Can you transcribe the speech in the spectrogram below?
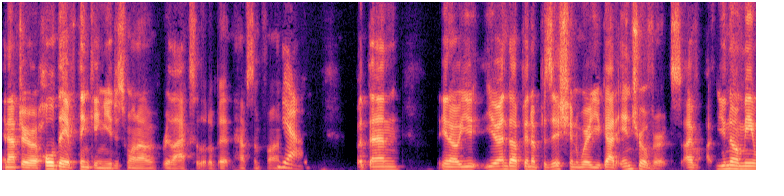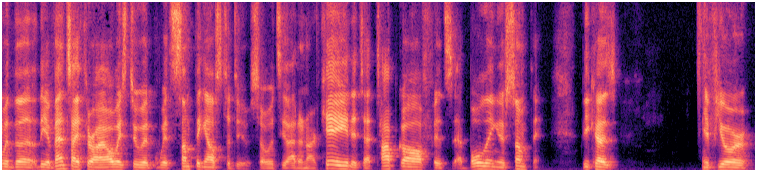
and after a whole day of thinking, you just want to relax a little bit and have some fun. Yeah. But then you know you you end up in a position where you got introverts. I've you know me with the the events i throw i always do it with something else to do. So it's at an arcade it's at top golf it's at bowling or something. Because if you're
